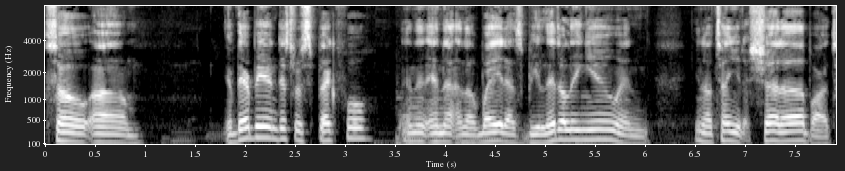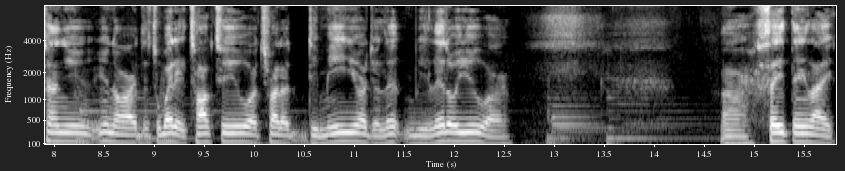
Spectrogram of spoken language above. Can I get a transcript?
So. um if they're being disrespectful in, in, in a way that's belittling you and you know, telling you to shut up or telling you, you know, or just the way they talk to you or try to demean you or belittle you or or say things like,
